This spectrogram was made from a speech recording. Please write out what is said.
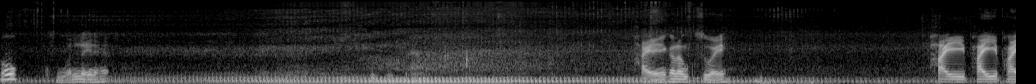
ทุกสวนเลยนะฮะไผ่กำลังสวย ไผ่ไผ่ไผ่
